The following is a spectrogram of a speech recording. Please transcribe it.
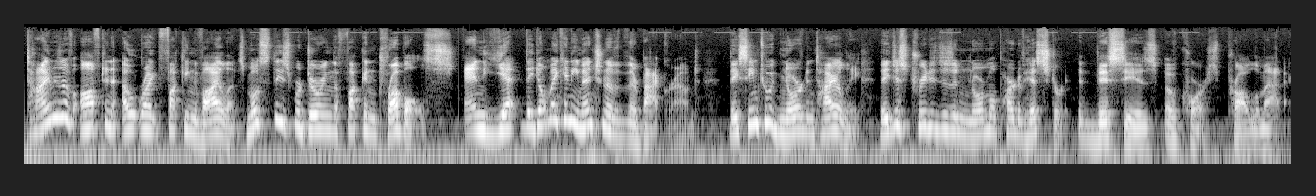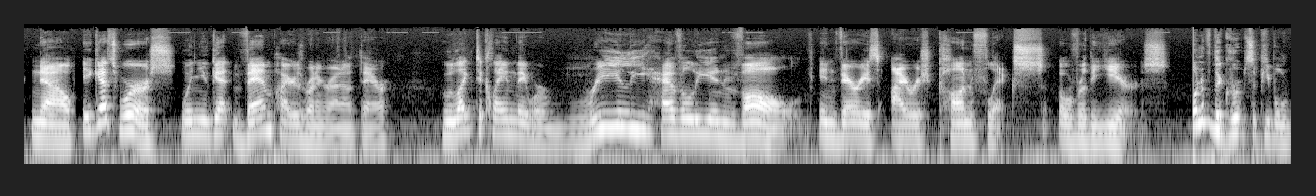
Times of often outright fucking violence. Most of these were during the fucking Troubles. And yet, they don't make any mention of their background. They seem to ignore it entirely. They just treat it as a normal part of history. This is, of course, problematic. Now, it gets worse when you get vampires running around out there who like to claim they were really heavily involved in various Irish conflicts over the years. One of the groups that people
